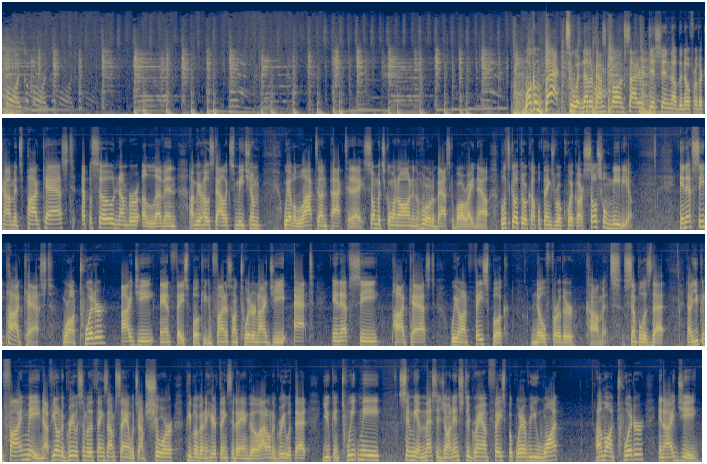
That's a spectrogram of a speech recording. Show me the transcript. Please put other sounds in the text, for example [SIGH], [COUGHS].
come on, come on, come on. Welcome back to another Basketball Insider edition of the No Further Comments podcast, episode number 11. I'm your host, Alex Meacham. We have a lot to unpack today. So much going on in the [LAUGHS] world of basketball right now. But let's go through a couple things real quick. Our social media NFC Podcast. We're on Twitter, IG, and Facebook. You can find us on Twitter and IG at NFC Podcast. We are on Facebook, No Further Comments. Simple as that. Now, you can find me. Now, if you don't agree with some of the things I'm saying, which I'm sure people are going to hear things today and go, I don't agree with that, you can tweet me, send me a message on Instagram, Facebook, whatever you want. I'm on Twitter and IG.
